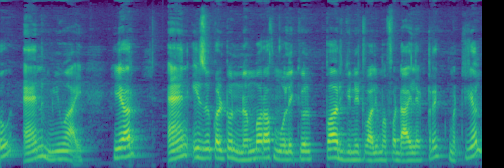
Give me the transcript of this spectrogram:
to n mu i. Here n is equal to number of molecule per unit volume of a dielectric material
